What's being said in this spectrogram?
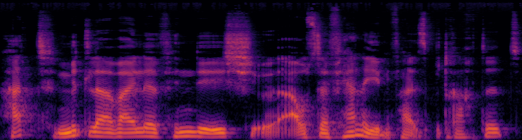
Hat mittlerweile, finde ich, aus der Ferne jedenfalls betrachtet,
